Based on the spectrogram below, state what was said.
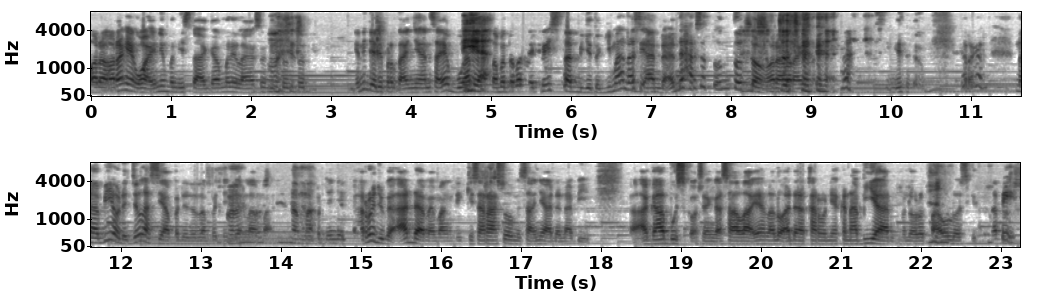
orang-orang yang wah ini menista agama nih langsung dituntut ini jadi pertanyaan saya buat Iya. teman-teman yang Kristen gitu gimana sih anda? Anda harus tuntut dong orang-orang yang gitu. Karena kan Nabi ya udah jelas siapa di dalam perjanjian lama. Dalam perjanjian baru juga ada memang di kisah Rasul misalnya ada Nabi uh, Agabus kok saya nggak salah ya. Lalu ada karunia kenabian menurut Paulus gitu. Tapi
